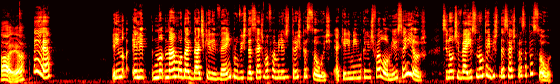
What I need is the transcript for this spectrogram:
Ah, é? É. Ele, ele, na modalidade que ele vem, pro visto D7, uma família de três pessoas. É aquele mínimo que a gente falou, 1.100 euros. Se não tiver isso, não tem visto D7 para essa pessoa.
